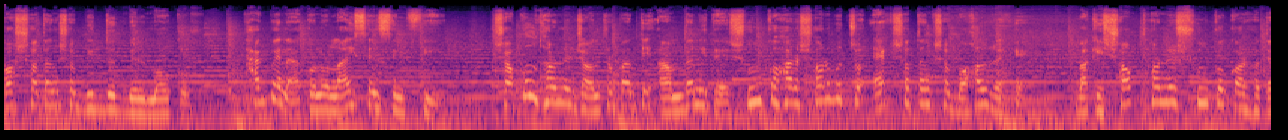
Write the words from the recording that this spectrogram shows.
দশ শতাংশ বিদ্যুৎ বিল মৌকুফ থাকবে না কোনো লাইসেন্সিং ফি। সকল ধরনের যন্ত্রপাতি আমদানিতে শুল্ক হার সর্বোচ্চ এক শতাংশ বহাল রেখে বাকি সব ধরনের শুল্ক কর হতে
